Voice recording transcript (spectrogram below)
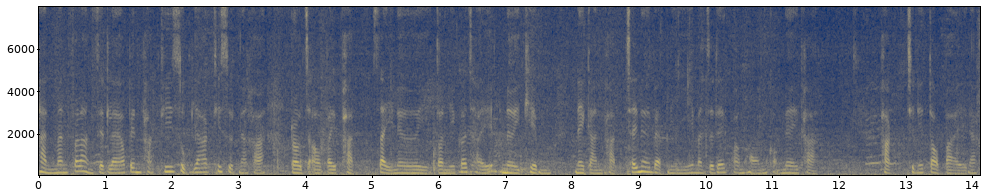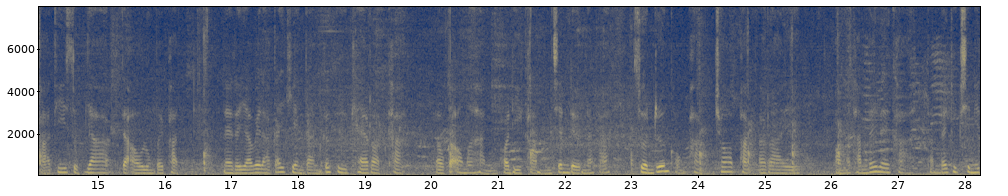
หั่นมันฝรั่งเสร็จแล้วเป็นผักที่สุกยากที่สุดนะคะ เราจะเอาไปผัดใส่เนย ตอนนี้ก็ใช้เนยเค็ม ในการผัดใช้เนยแบบนี้มันจะได้ความหอมของเนยค่ะ ผักชนิดต่อไปนะคะที่สุกยากจะเอาลงไปผัด ในระยะเวลาใกล้เคียงกันก็คือแครอทค่ะ เราก็เอามาหั่นพอดีคำเช่นเดิมนะคะ ส่วนเรื่องของผักชอบผักอะไรออกมาทำได้เลยค่ะทำได้ทุกชนิด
